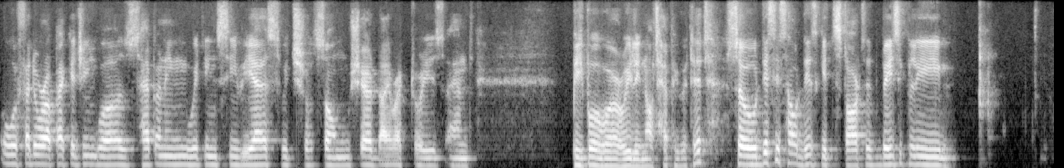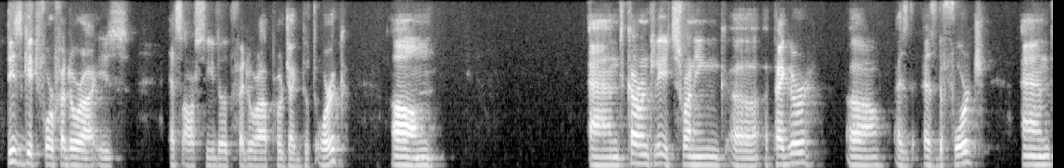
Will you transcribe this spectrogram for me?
all Fedora packaging was happening within CVS, which some shared directories and people were really not happy with it. So this is how dist-git started. Basically, dist-git for Fedora is src.fedoraproject.org. Um, and currently it's running uh, a Pagure uh, as, as the forge. And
